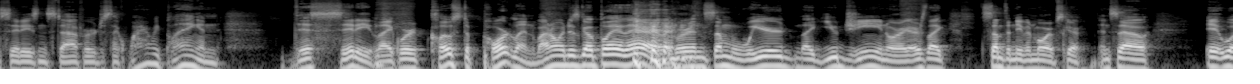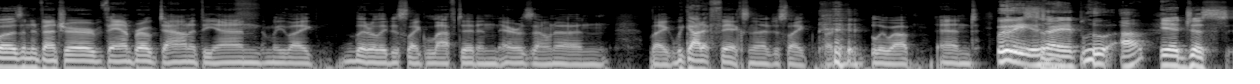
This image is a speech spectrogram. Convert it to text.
cities and stuff. We were just like, why are we playing in this city? Like we're close to Portland. Why don't we just go play there? Like we're in some weird like Eugene or there's like something even more obscure. And so it was an adventure. Van broke down at the end, and we like literally just like left it in Arizona, and like we got it fixed, and then it just like fucking blew up, and Wait, wait, some- sorry, it blew up. it just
